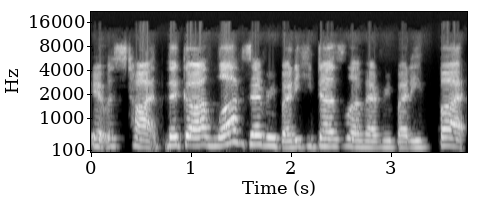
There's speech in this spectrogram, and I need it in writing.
it was taught that God loves everybody. He does love everybody, but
